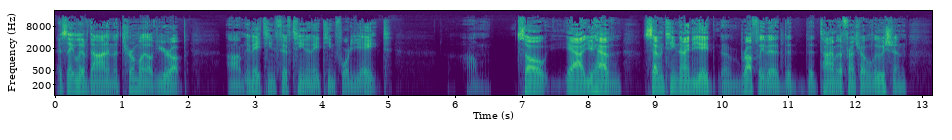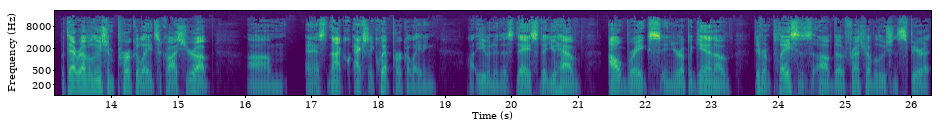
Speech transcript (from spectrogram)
as they lived on in the turmoil of Europe um, in 1815 and 1848. Um, so, yeah, you have 1798, uh, roughly the, the, the, time of the French Revolution, but that revolution percolates across Europe um, and has not actually quit percolating uh, even to this day, so that you have outbreaks in Europe again of different places of the French Revolution spirit.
